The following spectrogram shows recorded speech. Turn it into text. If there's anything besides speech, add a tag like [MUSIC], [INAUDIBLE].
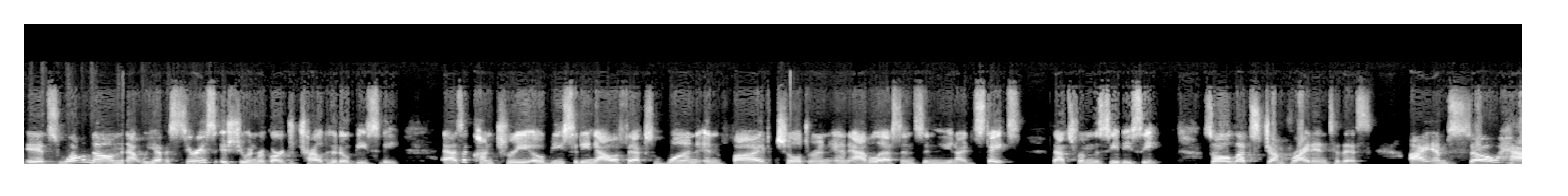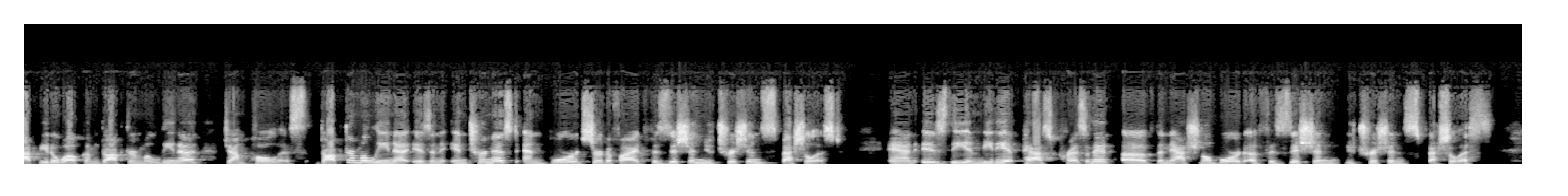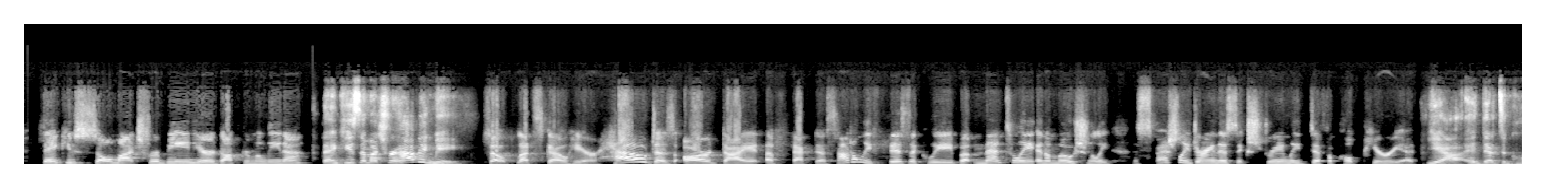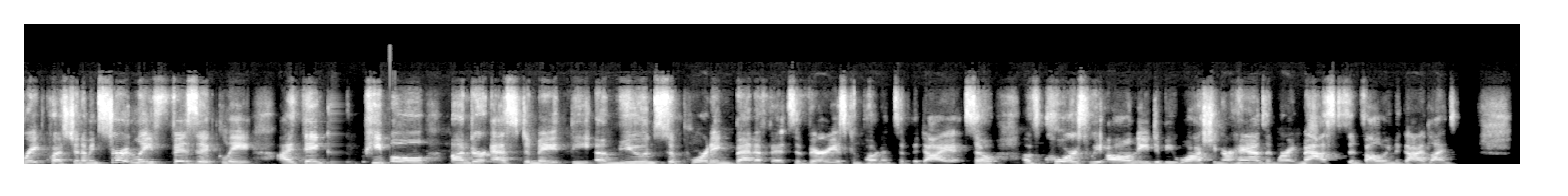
It's well known that we have a serious issue in regard to childhood obesity. As a country, obesity now affects one in five children and adolescents in the United States. That's from the CDC. So let's jump right into this. I am so happy to welcome Dr. Melina Jampolis. Dr. Melina is an internist and board certified physician nutrition specialist and is the immediate past president of the National Board of Physician Nutrition Specialists. Thank you so much for being here, Dr. Melina. Thank you so much for having me. So let's go here. How does our diet affect us, not only physically, but mentally and emotionally, especially during this extremely difficult period? Yeah, that's a great question. I mean, certainly physically, I think people underestimate the immune supporting benefits of various components of the diet. So, of course, we all need to be washing our hands and wearing masks and following the guidelines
